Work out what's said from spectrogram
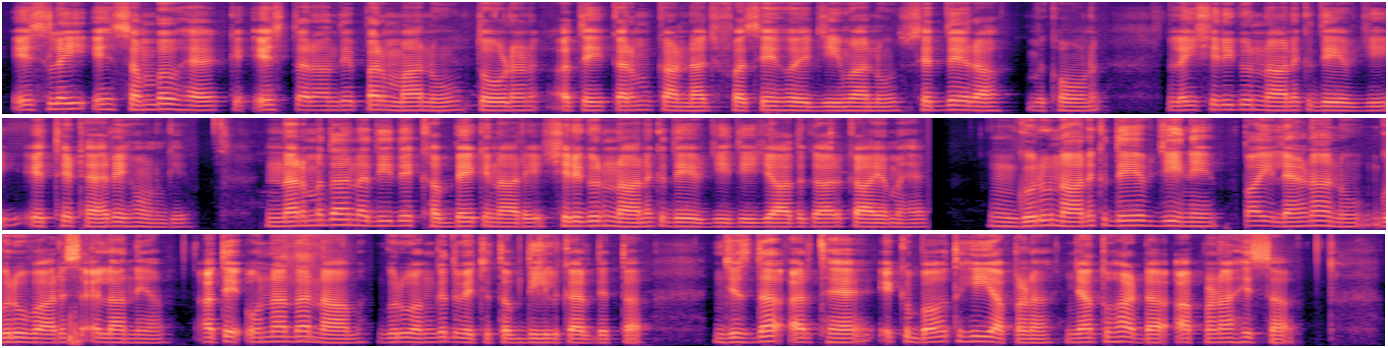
ਇਸ ਲਈ ਇਹ ਸੰਭਵ ਹੈ ਕਿ ਇਸ ਤਰ੍ਹਾਂ ਦੇ ਭਰਮਾਂ ਨੂੰ ਤੋੜਨ ਅਤੇ ਕਰਮ ਕਾਂਡਾਂ 'ਚ ਫਸੇ ਹੋਏ ਜੀਵਾਂ ਨੂੰ ਸਿੱਧੇ ਰਾਹ ਵਿਖਾਉਣ ਲਈ ਸ੍ਰੀ ਗੁਰੂ ਨਾਨਕ ਦੇਵ ਜੀ ਇੱਥੇ ਠਹਿਰੇ ਹੋਣਗੇ। ਨਰਮਦਾ ਨਦੀ ਦੇ ਖੱਬੇ ਕਿਨਾਰੇ ਸ੍ਰੀ ਗੁਰੂ ਨਾਨਕ ਦੇਵ ਜੀ ਦੀ ਯਾਦਗਾਰ ਕਾਇਮ ਹੈ। ਗੁਰੂ ਨਾਨਕ ਦੇਵ ਜੀ ਨੇ ਭਾਈ ਲਹਿਣਾ ਨੂੰ ਗੁਰੂ ਵਾਰਿਸ ਐਲਾਨਿਆ ਅਤੇ ਉਹਨਾਂ ਦਾ ਨਾਮ ਗੁਰੂ ਅੰਗਦ ਵਿੱਚ ਤਬਦੀਲ ਕਰ ਦਿੱਤਾ। ਜਿਸ ਦਾ ਅਰਥ ਹੈ, ਇੱਕ ਬਹੁਤ ਹੀ ਆਪਣਾ ਜਾਂ ਤੁਹਾਡਾ ਆਪਣਾ ਹਿੱਸਾ।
